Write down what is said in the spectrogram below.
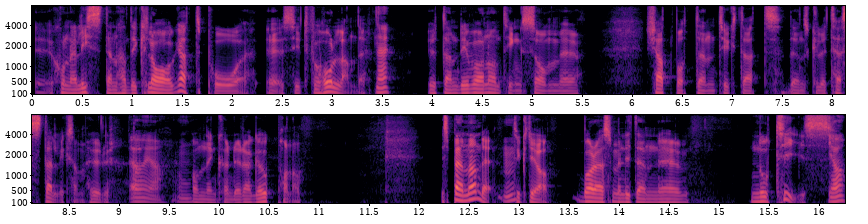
eh, journalisten hade klagat på eh, sitt förhållande. Nej. Utan det var någonting som eh, chattbotten tyckte att den skulle testa, liksom, hur, Ja, ja. Mm. om den kunde ragga upp honom. Spännande, Mm. tyckte jag. Bara som en liten eh, notis. Ja.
